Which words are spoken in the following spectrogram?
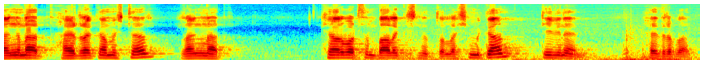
Ranganath Hydraa commissioner Ranganath. Camera person బాలకృష్ణతో లక్ష్మీకాంత్ టీవీ నైన్ హైదరాబాద్.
